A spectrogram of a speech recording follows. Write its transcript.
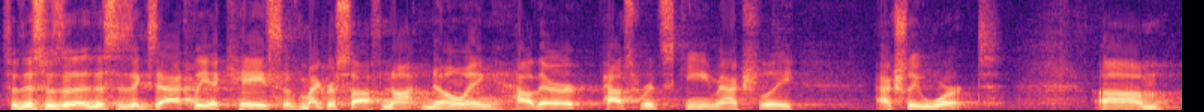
So this, was a, this is exactly a case of Microsoft not knowing how their password scheme actually, actually worked. Um,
